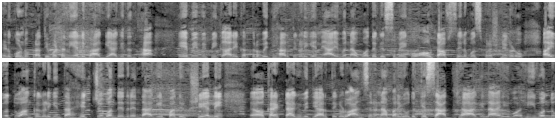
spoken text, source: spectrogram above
ಹಿಡ್ಕೊಂಡು ಪ್ರತಿಭಟನೆಯಲ್ಲಿ ಭಾಗಿಯಾಗಿದ್ದಂತಹ ಎಬಿವಿಪಿ ಕಾರ್ಯಕರ್ತರು ವಿದ್ಯಾರ್ಥಿಗಳಿಗೆ ನ್ಯಾಯವನ್ನ ಒದಗಿಸಬೇಕು. ಔಟ್ ಆಫ್ ಸಿಲೆಬಸ್ ಪ್ರಶ್ನೆಗಳು ಐವತ್ತು ಅಂಕಗಳಿಗಿಂತ ಹೆಚ್ಚು ಬಂದಿದ್ದರಿಂದಾಗಿ ಪರೀಕ್ಷೆಯಲ್ಲಿ ಕರೆಕ್ಟಾಗಿ ವಿದ್ಯಾರ್ಥಿಗಳು ಆನ್ಸರ್ ಅನ್ನ ಬರೆಯೋದಕ್ಕೆ ಸಾಧ್ಯ ಆಗಿಲ್ಲ. ಈ ಒಂದು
